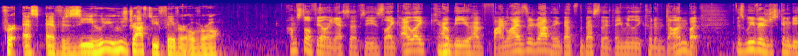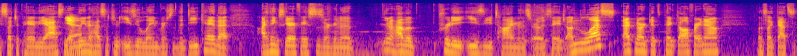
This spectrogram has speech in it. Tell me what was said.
for SFZ. Who do you, whose draft do you favor overall? I'm still feeling SFZ's. Like I like how mm-hmm. BU have finalized their draft. I think that's the best that they really could have done. But this Weaver is just going to be such a pain in the ass, and yeah. Lina has such an easy lane versus the DK that I think Scary Faces are going to, you know, have a pretty easy time in this early stage, unless Eknart gets picked off right now. Looks like that's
